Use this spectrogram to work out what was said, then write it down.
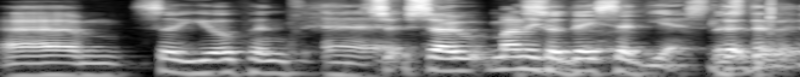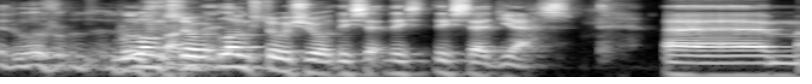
Um, so you opened. Uh, so, so, managed, so they said yes. The, the, long story, long story short, they said they, they said yes. Um,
